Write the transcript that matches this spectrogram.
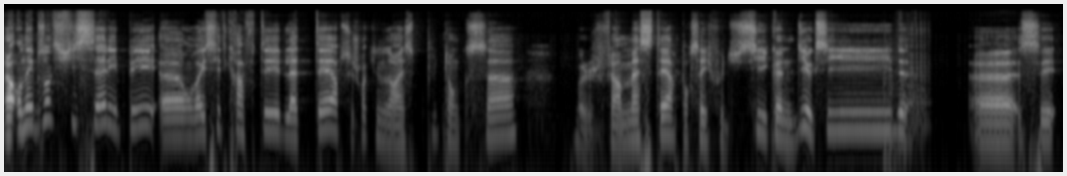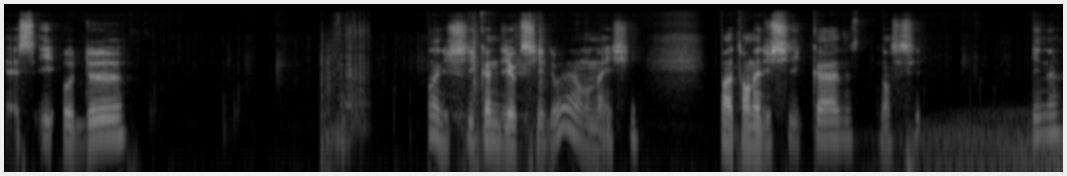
Alors, on a besoin de ficelle épée. euh, on va essayer de crafter de la terre, parce que je crois qu'il nous en reste plus tant que ça. Je vais faire un master. Pour ça, il faut du silicone dioxyde. Euh, c'est SiO2. On a du silicone dioxyde. Ouais, on en a ici. Oh, attends, on a du silicone. Non, ça c'est... in.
